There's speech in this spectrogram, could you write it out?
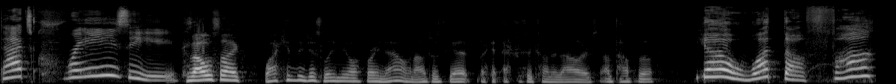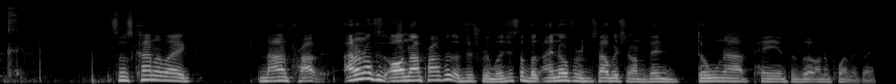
That's crazy. Because I was like, why can't they just lay me off right now and I'll just get like an extra $600 on top of the. Yo, what the fuck? So it's kind of like non-profit. I don't know if it's all non-profit or just religious stuff, but I know for Salvation Army, they do not pay into the unemployment thing.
